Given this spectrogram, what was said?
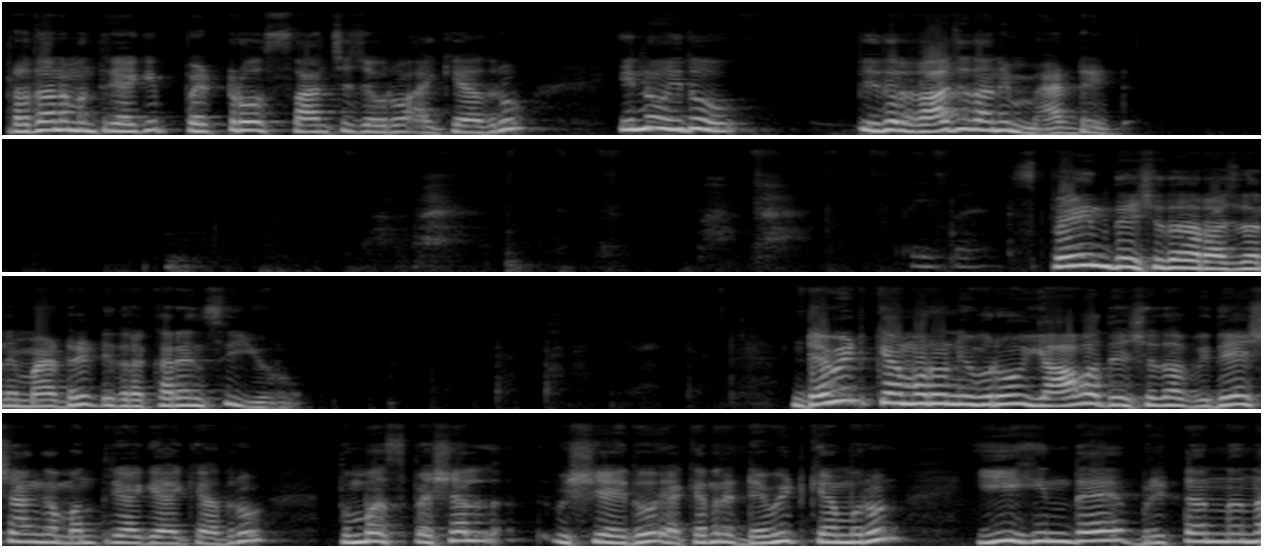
ಪ್ರಧಾನಮಂತ್ರಿಯಾಗಿ ಪೆಟ್ರೋ ಸಾಂಚೆಜ್ ಅವರು ಆಯ್ಕೆಯಾದರು. ಇನ್ನು ಇದು ಇದರ ರಾಜಧಾನಿ ಮ್ಯಾಡ್ರಿಡ್. ಸ್ಪೇನ್ ದೇಶದ ರಾಜಧಾನಿ ಮ್ಯಾಡ್ರಿಡ್, ಇದರ ಕರೆನ್ಸಿ ಯೂರೋ. ಡೇವಿಡ್ ಕ್ಯಾಮರೂನ್ ಇವರು ಯಾವ ದೇಶದ ವಿದೇಶಾಂಗ ಮಂತ್ರಿಯಾಗಿ ಆಯ್ಕೆಯಾದರು. ತುಂಬ ಸ್ಪೆಷಲ್ ವಿಷಯ ಇದು. ಯಾಕೆಂದರೆ ಡೇವಿಡ್ ಕ್ಯಾಮರೂನ್ ಈ ಹಿಂದೆ ಬ್ರಿಟನ್ನ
